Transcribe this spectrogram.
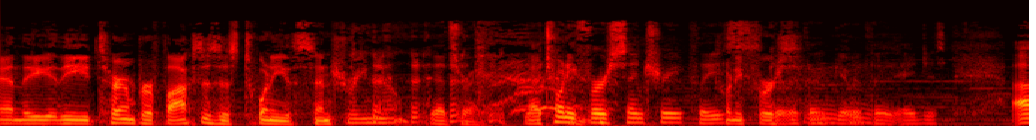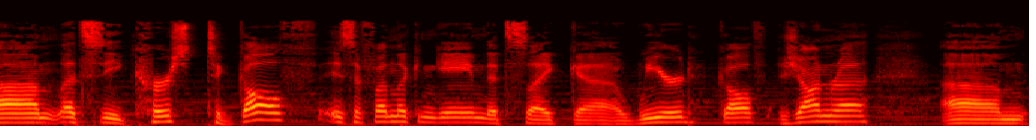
And the, the term for foxes is 20th century now? That's right. Now, 21st century, please. 21st. Get with the, get with the ages. Um, let's see. Cursed to Golf is a fun looking game that's like uh, weird golf genre. Um,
